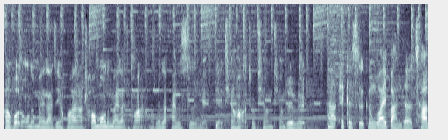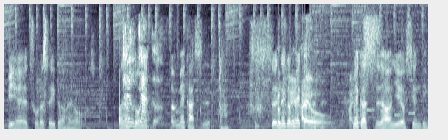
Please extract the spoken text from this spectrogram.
喷火龙的 Mega 进化呀，超梦的 Mega 进化呀，我觉得 X 也也挺好，就挺挺对味的。它 X 跟 Y 版的差别除了这个，还有还有价格。呃，Mega 十啊，对那个 Mega 还有 Mega 十好像也有限定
